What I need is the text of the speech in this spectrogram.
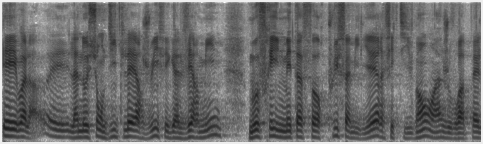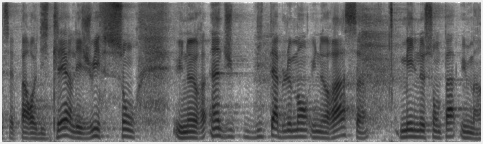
Et voilà, la notion d'Hitler juif égale vermine m'offrit une métaphore plus familière, effectivement. Hein, je vous rappelle cette parole d'Hitler les juifs sont indubitablement une race, mais ils ne sont pas humains.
